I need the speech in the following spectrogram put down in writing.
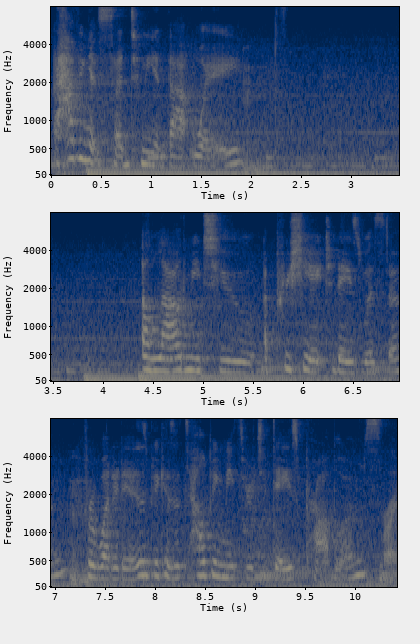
having it said to me in that way allowed me to appreciate today's wisdom Mhm. for what it is because it's helping me through today's problems right.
